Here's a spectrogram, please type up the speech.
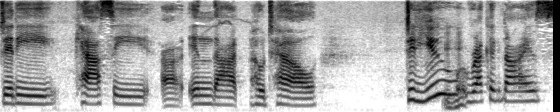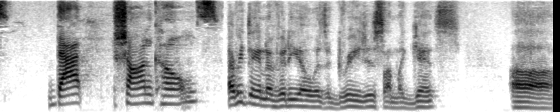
Diddy, Cassie uh, in that hotel, did you Mm-hmm. recognize that Sean Combs? everything in the video was egregious. I'm against. Uh,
